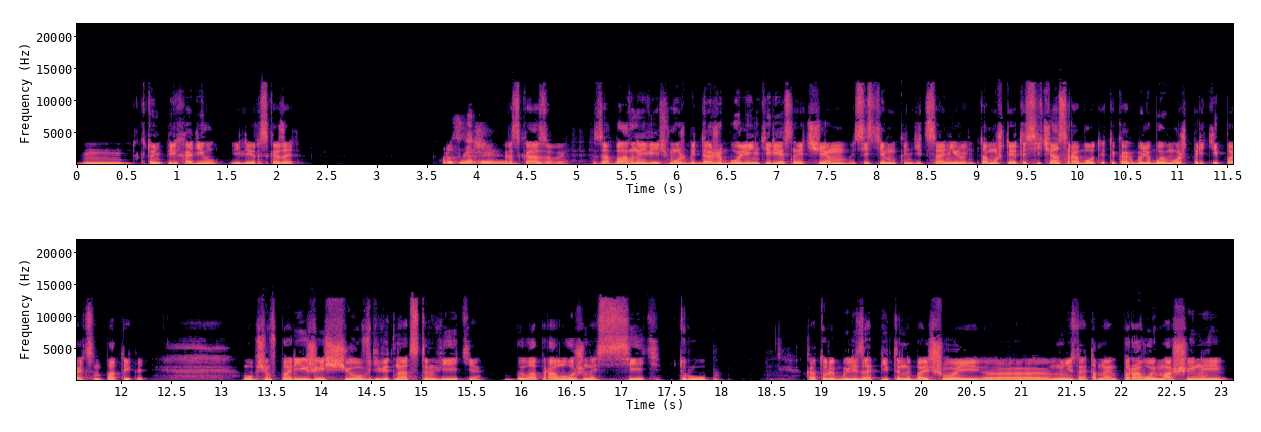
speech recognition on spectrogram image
Кто-нибудь переходил или рассказать? Расскажи. Рассказываю. Забавная вещь, может быть, даже более интересная, чем система кондиционирования, потому что это сейчас работает, и как бы любой может прийти пальцем потыкать. В общем, в Париже еще в 19 веке была проложена сеть труб, которые были запитаны большой, э, ну, не знаю, там, наверное, паровой машиной.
